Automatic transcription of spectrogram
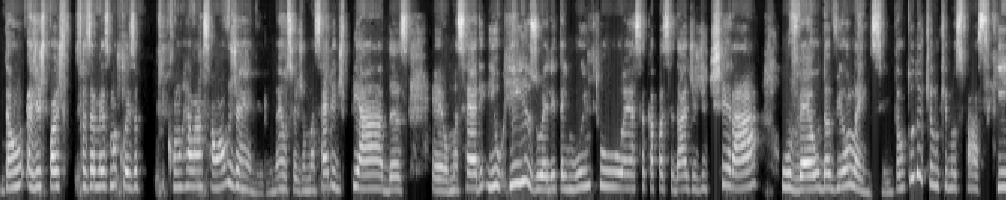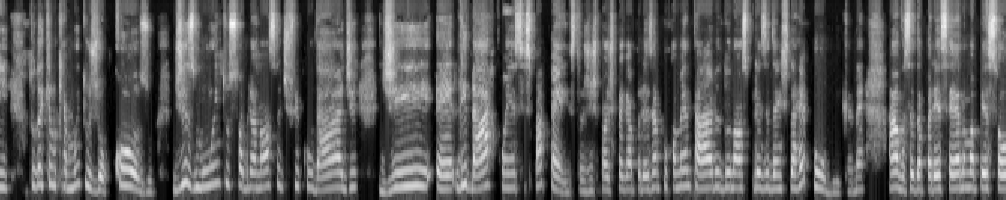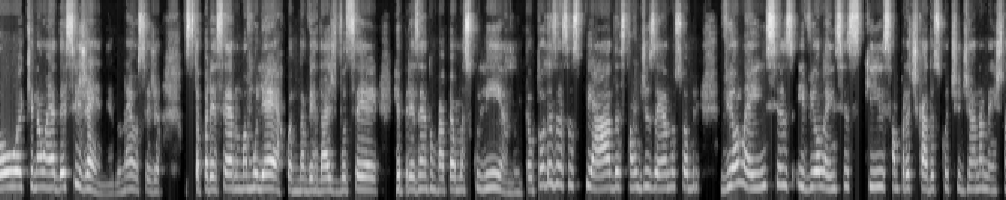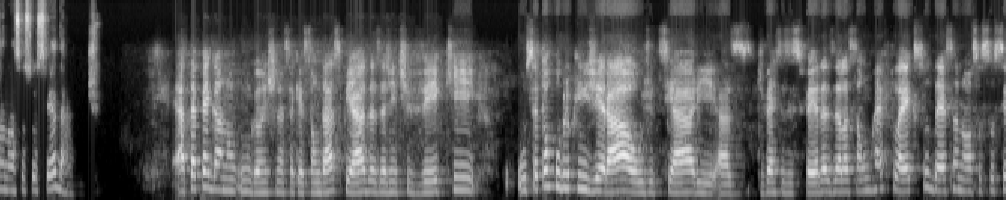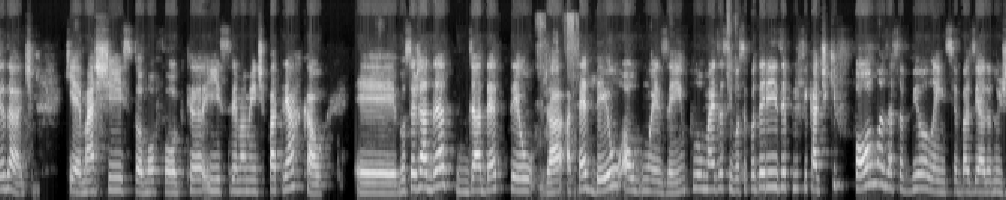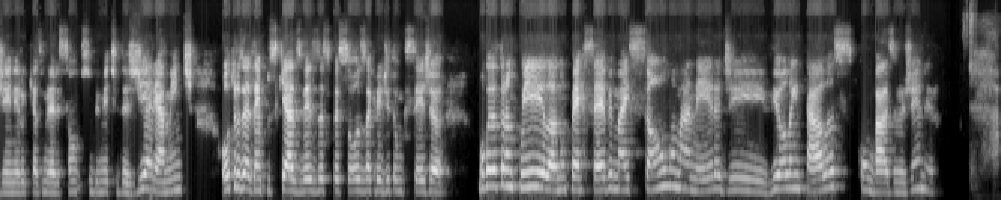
Então, a gente pode fazer a mesma coisa com relação ao gênero, né? Ou seja, uma série de piadas, é, uma série. E o riso, ele tem muito essa capacidade de tirar o véu da violência. Então, tudo aquilo que nos faz rir, tudo aquilo que é muito jocoso, diz muito sobre a nossa dificuldade de é, lidar com esses papéis. Então, a gente pode pegar, por exemplo, o comentário do nosso presidente da República, né? Ah, você está parecendo uma pessoa que não é desse gênero, né? Ou seja, você está parecendo uma mulher, quando na verdade você representa um papel masculino. Então, todas essas piadas estão dizendo sobre violências e violências que são praticadas cotidianamente na nossa sociedade. Até pegando um gancho nessa questão das piadas, a gente vê que o setor público em geral, o judiciário e as diversas esferas, elas são um reflexo dessa nossa sociedade, que é machista, homofóbica e extremamente patriarcal. É, você já, de, já, deu, já até deu algum exemplo, mas assim, você poderia exemplificar de que formas essa violência baseada no gênero que as mulheres são submetidas diariamente? Outros exemplos que às vezes as pessoas acreditam que seja uma coisa tranquila, não percebe, mas são uma maneira de violentá-las com base no gênero?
